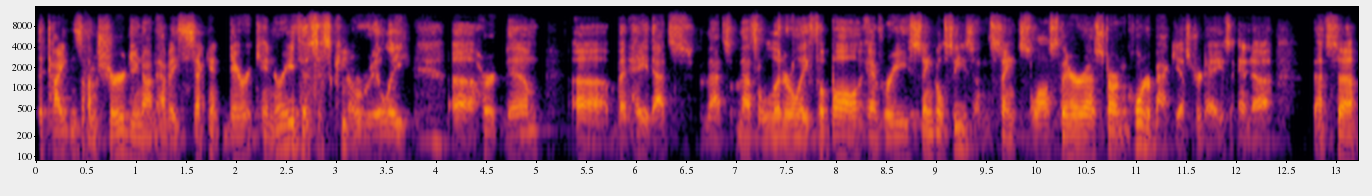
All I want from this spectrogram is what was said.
the Titans, I'm sure, do not have a second Derrick Henry. This is going to really uh, hurt them. Uh, but hey, that's that's that's literally football every single season. Saints lost their uh, starting quarterback yesterday, and uh, that's uh,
